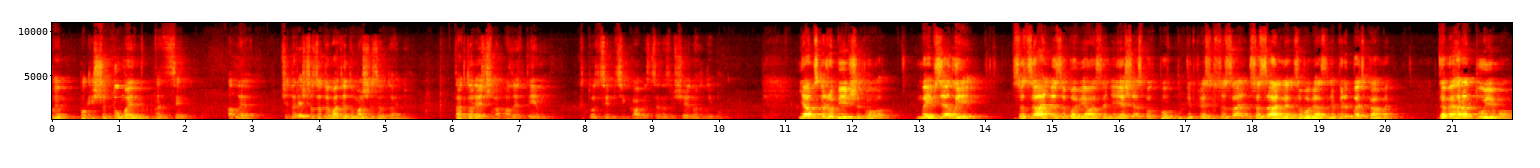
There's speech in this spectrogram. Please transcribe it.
ми поки що думаємо над цим. Але чи доречно задавати домашні завдання? Так доречно, але тим, хто цим цікавиться, надзвичайно глибоко. Я вам скажу більше того. Ми взяли соціальне зобов'язання, я ще раз підкреслю, соціальне зобов'язання перед батьками, де ми гарантуємо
